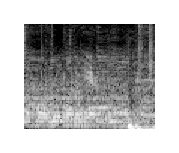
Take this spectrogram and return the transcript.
some more room over here.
